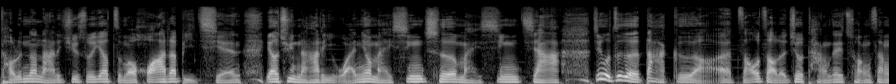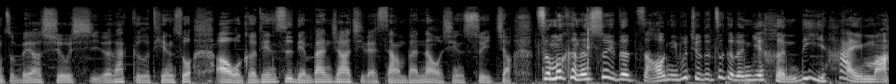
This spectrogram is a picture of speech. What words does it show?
讨论到哪里去，说要怎么花那笔钱，要去哪里玩，要买新车，买新家，结果这。这个大哥啊，呃，早早的就躺在床上准备要休息了。他隔天说啊，我隔天四点半就要起来上班，那我先睡觉。怎么可能睡得着？你不觉得这个人也很厉害吗？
